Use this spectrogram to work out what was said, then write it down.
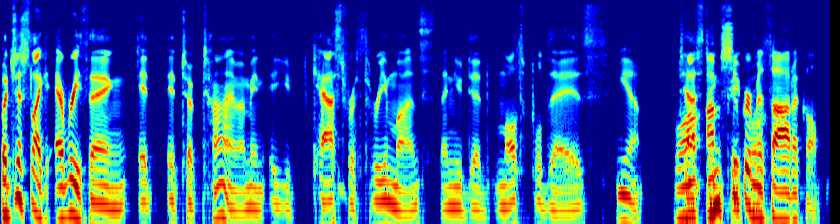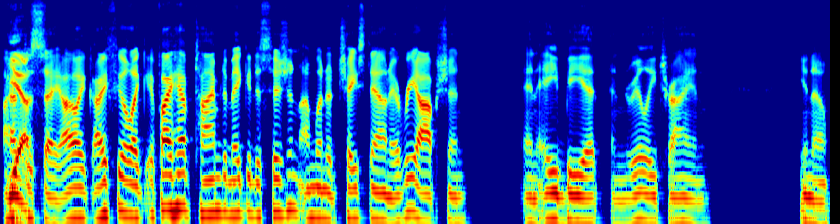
But just like everything, it it took time. I mean, you cast for three months, then you did multiple days. Yeah. Well, I'm super people. methodical. I have to say, I like. I feel like if I have time to make a decision, I'm going to chase down every option and A B it and really try and, you know,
